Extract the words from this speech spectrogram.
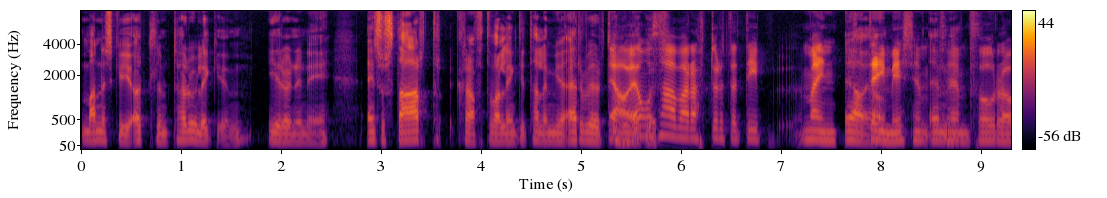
mannesku í öllum tölvuleikjum í rauninni eins og Starcraft var lengi talið mjög erfiður Já, já, og tölvuleikur. það var aftur þetta deep mind deimi sem, sem fór á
